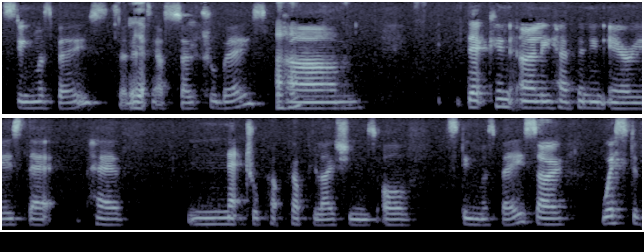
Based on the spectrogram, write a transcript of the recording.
stingless bees. So that's our social bees. Uh-huh. Um, that can only happen in areas that have natural po- populations of stingless bees. So west of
